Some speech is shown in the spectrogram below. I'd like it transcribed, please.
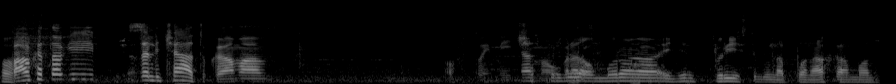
Оф, Палката ги заличава тук, ама... Той мейч Аз преди да умра, един прист го напънах, ама до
